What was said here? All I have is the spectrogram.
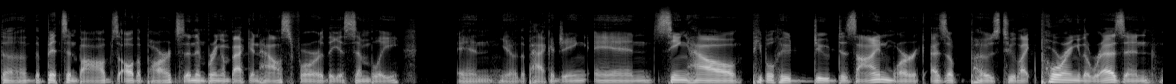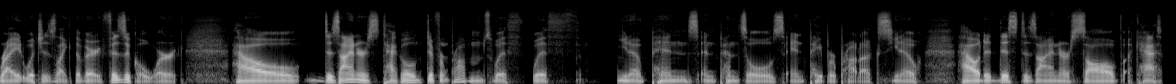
the the bits and bobs, all the parts, and then bring them back in house for the assembly and you know the packaging and seeing how people who do design work as opposed to like pouring the resin right which is like the very physical work how designers tackle different problems with with you know pens and pencils and paper products. You know how did this designer solve a cap,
